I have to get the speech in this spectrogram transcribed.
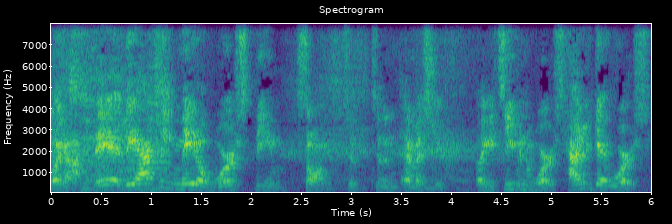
Like I, they they actually made a worse theme song to to MSG. Like it's even worse. How did it get worse?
